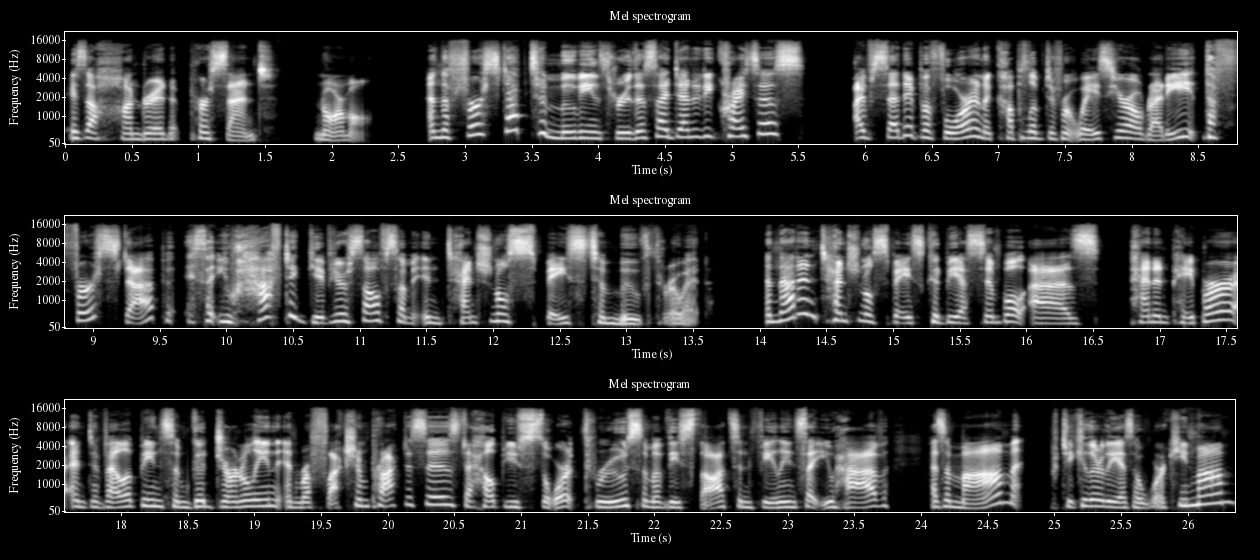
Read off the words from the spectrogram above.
is 100% normal. And the first step to moving through this identity crisis, I've said it before in a couple of different ways here already. The first step is that you have to give yourself some intentional space to move through it. And that intentional space could be as simple as pen and paper and developing some good journaling and reflection practices to help you sort through some of these thoughts and feelings that you have as a mom, particularly as a working mom.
